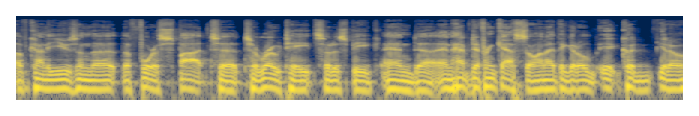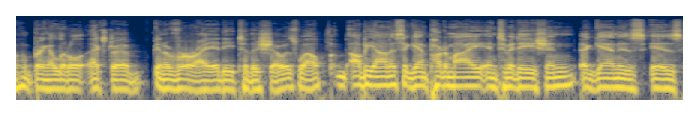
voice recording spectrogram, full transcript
of kind of using the the fourth spot to to rotate, so to speak, and uh, and have different guests on. I think it'll it could you know bring a little extra you know variety to the show as well. I'll be honest. Again, part of my intimidation again is is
